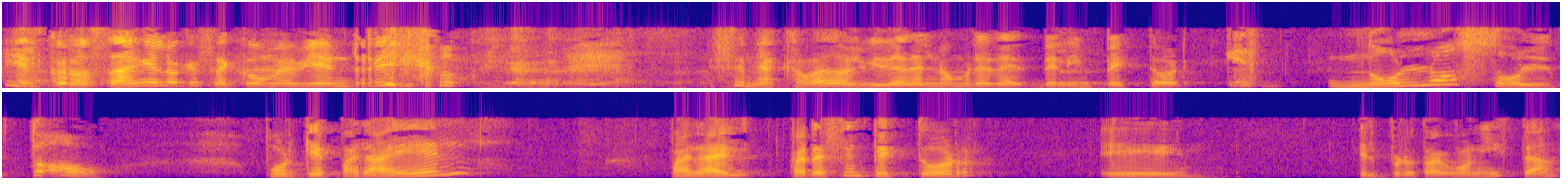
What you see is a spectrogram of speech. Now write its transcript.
Y el croissant es lo que se come bien rico se me acaba de olvidar el nombre del inspector, no lo soltó, porque para él, para, el, para ese inspector, eh, el protagonista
